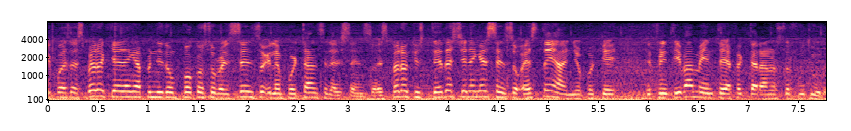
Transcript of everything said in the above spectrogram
Y pues espero que hayan aprendido un poco sobre el censo y la importancia del censo. Espero que ustedes llenen el censo este año porque definitivamente afectará nuestro futuro.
